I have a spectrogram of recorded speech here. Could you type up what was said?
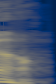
now.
